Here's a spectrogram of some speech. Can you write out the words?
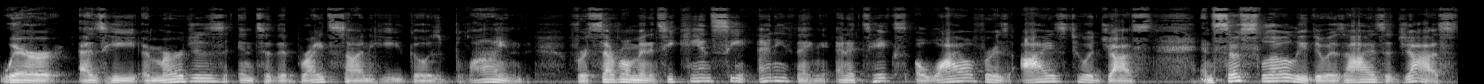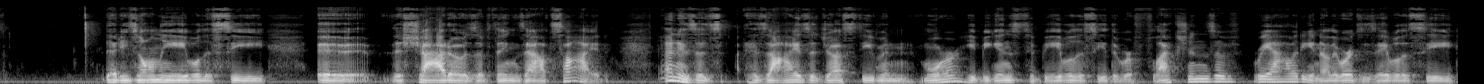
where as he emerges into the bright sun, he goes blind for several minutes. He can't see anything and it takes a while for his eyes to adjust. And so slowly do his eyes adjust that he's only able to see uh, the shadows of things outside. And as his, his eyes adjust even more, he begins to be able to see the reflections of reality. In other words, he's able to see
